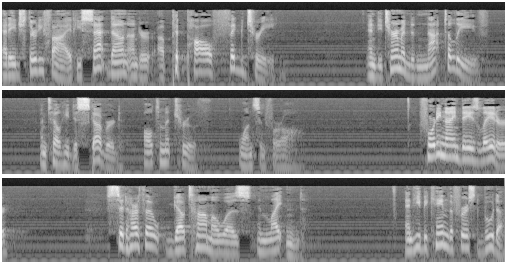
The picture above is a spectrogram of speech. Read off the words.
at age 35, he sat down under a pipal fig tree and determined not to leave until he discovered ultimate truth once and for all. 49 days later, Siddhartha Gautama was enlightened. And he became the first Buddha,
